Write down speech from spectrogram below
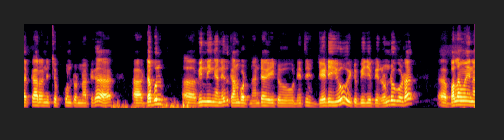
సర్కార్ అని చెప్పుకుంటున్నట్టుగా డబుల్ విన్నింగ్ అనేది కనబడుతుంది. అంటే ఇటు నితీష్ జేడీయూ ఇటు బీజేపీ రెండు కూడా బలమైన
